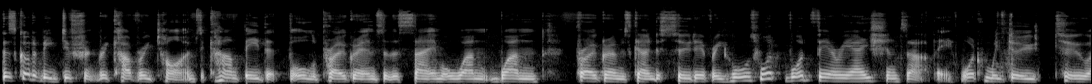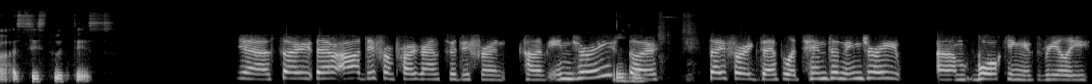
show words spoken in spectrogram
there's got to be different recovery times. It can't be that all the programs are the same or one one program is going to suit every horse. What what variations are there? What can we do to uh, assist with this? Yeah, so there are different programs for different kind of injuries. Mm-hmm. So, say for example, a tendon injury, um, walking is really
